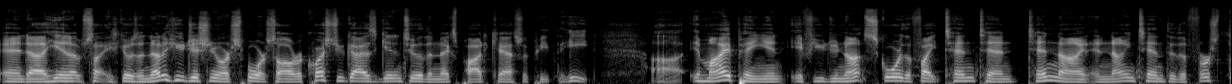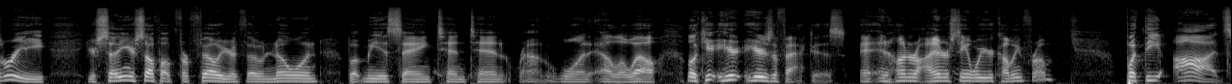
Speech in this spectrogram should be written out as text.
And uh, he ended up, he goes, another huge issue in our sport. So I'll request you guys get into the next podcast with Pete the Heat. Uh, in my opinion, if you do not score the fight 10 10, 10 9, and 9 10 through the first three, you're setting yourself up for failure, though no one but me is saying 10 10 round one, lol. Look, here, here here's the fact is, and, and Hunter, I understand where you're coming from. But the odds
